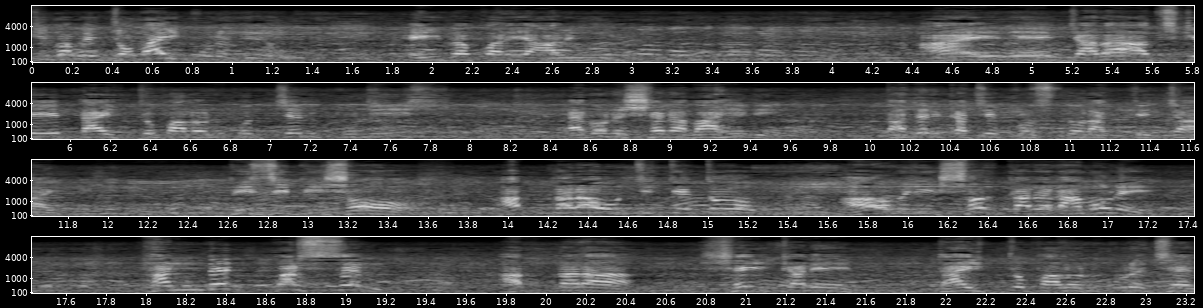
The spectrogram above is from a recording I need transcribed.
কীভাবে জবাই করে দিল এই ব্যাপারে আমি আইনে যারা আজকে দায়িত্ব পালন করছেন পুলিশ এবং সেনাবাহিনী তাদের কাছে প্রশ্ন রাখতে চাই। বিজেপি সহ আপনারা অতীতে তো আওয়ামী লীগ সরকারের আমলে হান্ড্রেড পার্সেন্ট আপনারা সেইখানে দায়িত্ব পালন করেছেন।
